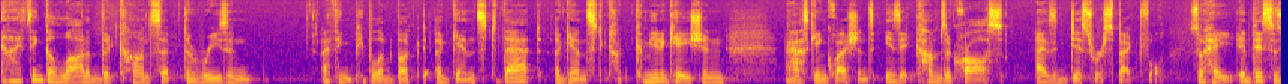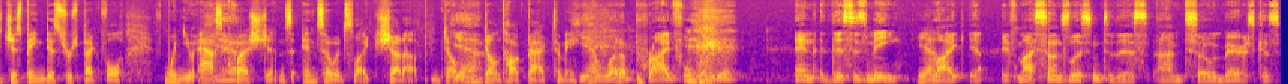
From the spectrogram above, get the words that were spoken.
And I think a lot of the concept, the reason I think people have bucked against that, against co- communication, asking questions, is it comes across as disrespectful. So, hey, it, this is just being disrespectful when you ask Yeah. questions. And so it's like, shut up. Don't, Yeah. don't talk back to me. Yeah, what a prideful way to. And this is me. Yeah. Like, if my sons listen to this, I'm so embarrassed because,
